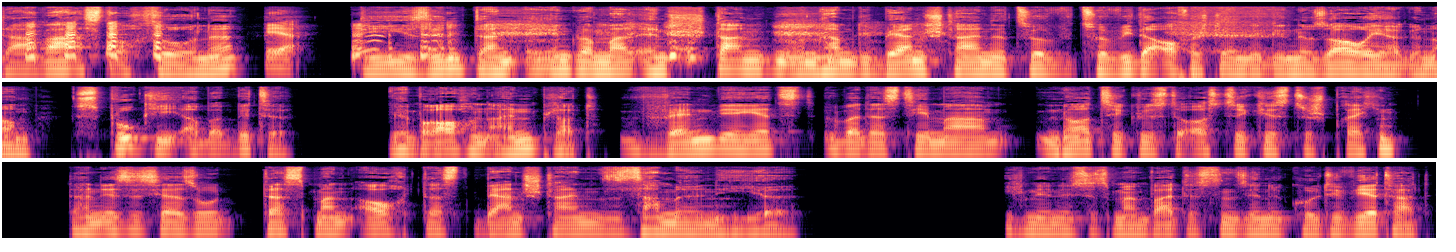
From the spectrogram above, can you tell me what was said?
da war es doch so, ne? Ja. Die sind dann irgendwann mal entstanden und haben die Bernsteine zur, zur Wiederauferstehung der Dinosaurier genommen. Spooky, aber bitte. Wir brauchen einen Plot. Wenn wir jetzt über das Thema Nordseeküste, Ostseeküste sprechen, dann ist es ja so, dass man auch das Bernsteinsammeln hier, ich nenne es jetzt mal im weitesten Sinne, kultiviert hat.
